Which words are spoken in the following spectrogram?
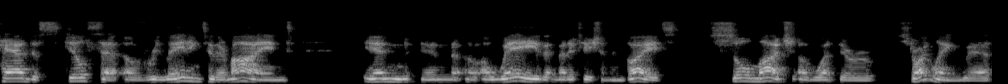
had the skill set of relating to their mind in in a, a way that meditation invites, so much of what they're struggling with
